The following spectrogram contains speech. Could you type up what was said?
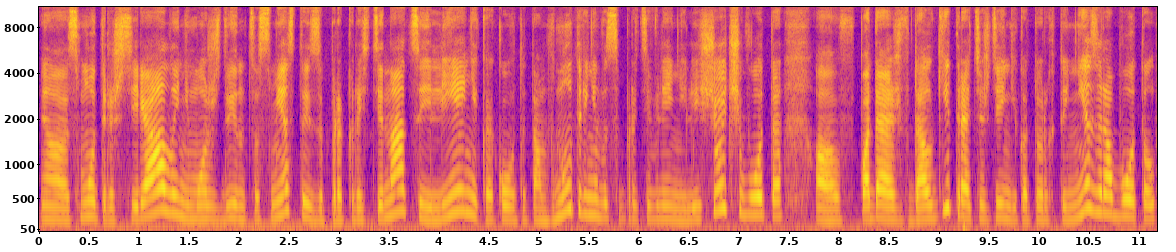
э, смотришь сериалы, не можешь двинуться с места из-за прокрастинации, лени, какого-то там внутреннего сопротивления или еще чего-то, э, впадаешь в долги, тратишь деньги, которых ты не заработал.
